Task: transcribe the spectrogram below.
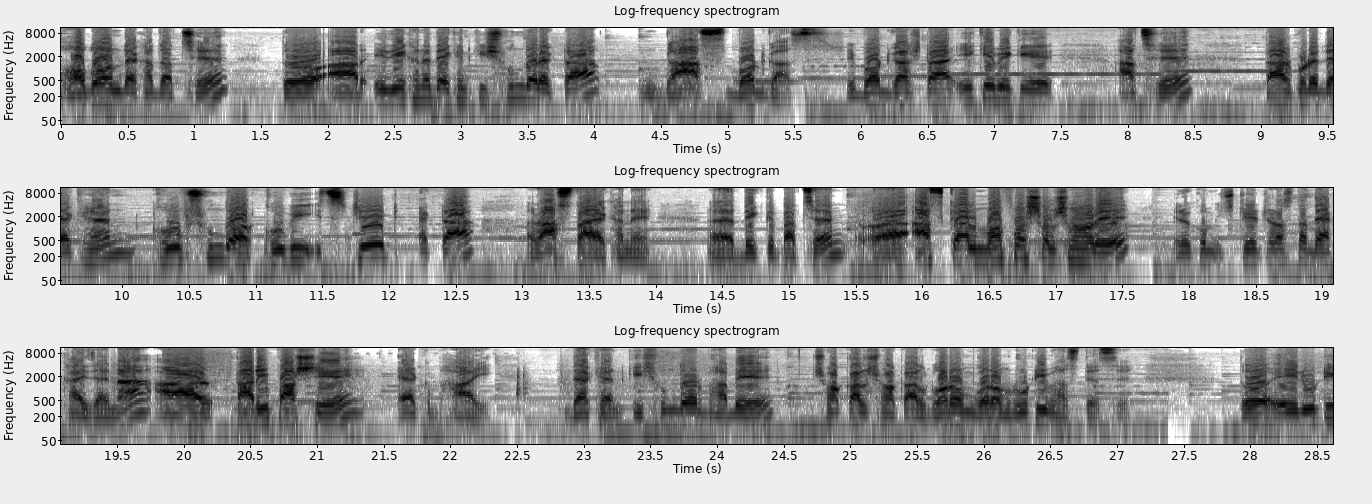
ভবন দেখা যাচ্ছে। তো আর এই এখানে দেখেন কি সুন্দর একটা গাছ, বট গাছ। সেই বট গাছটা এঁকে বেঁকে আছে। তারপরে দেখেন খুব সুন্দর, খুবই স্ট্রেট একটা রাস্তা এখানে দেখতে পাচ্ছেন। আজকাল মফস্বল শহরে এরকম স্ট্রেট রাস্তা দেখাই যায় না। আর তারই পাশে এক ভাই, দেখেন কি সুন্দরভাবে সকাল সকাল গরম গরম রুটি ভাজতেছে। তো এই রুটি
